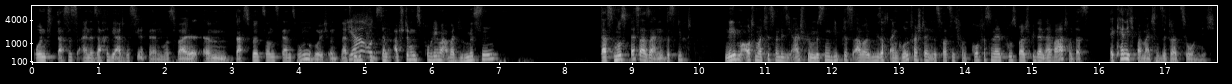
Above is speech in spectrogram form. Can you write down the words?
Und das ist eine Sache, die adressiert werden muss, weil ähm, das wird sonst ganz unruhig. Und natürlich ja, gibt es dann Abstimmungsprobleme, aber die müssen, das muss besser sein. Und es gibt neben Automatismen, die sich einspielen müssen, gibt es aber, wie gesagt, ein Grundverständnis, was ich von professionellen Fußballspielern erwarte. Und das erkenne ich bei manchen Situationen nicht.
